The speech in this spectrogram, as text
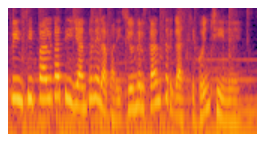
principal gatillante de la aparición del cáncer gástrico en Chile.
